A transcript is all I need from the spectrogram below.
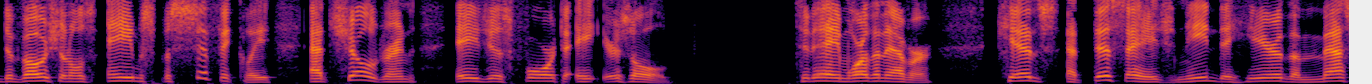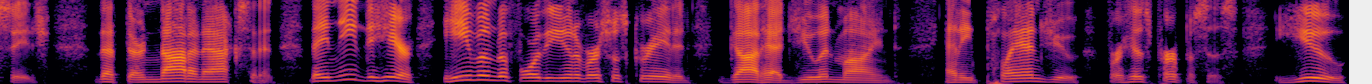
devotionals aimed specifically at children ages 4 to 8 years old. Today, more than ever, kids at this age need to hear the message that they're not an accident. They need to hear, even before the universe was created, God had you in mind and He planned you for His purposes. You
